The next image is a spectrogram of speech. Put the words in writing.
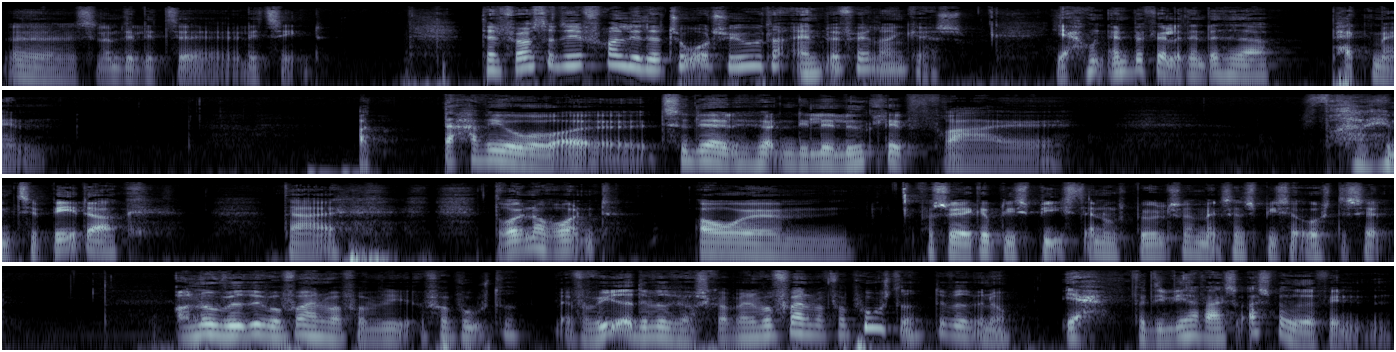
øh, selvom det er lidt, øh, lidt sent. Den første, det er fra Lilla 22, der anbefaler en gas. Ja, hun anbefaler den, der hedder Pac-Man. Der har vi jo øh, tidligere hørt en lille lydklip fra, øh, fra MTB-Doc, der øh, drøner rundt og øh, forsøger ikke at blive spist af nogle spøgelser, mens han spiser oste selv. Og nu ved vi, hvorfor han var forpustet. Ja, forvirret, det ved vi også godt, men hvorfor han var forpustet, det ved vi nu. Ja, fordi vi har faktisk også været ude at finde den.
